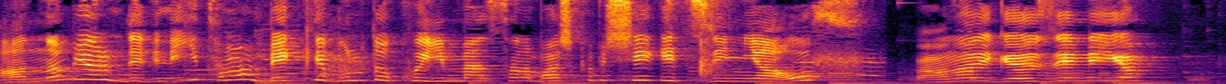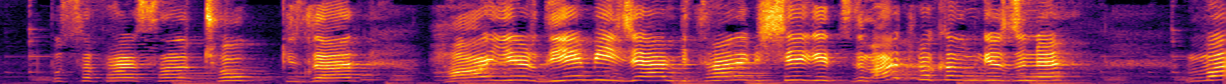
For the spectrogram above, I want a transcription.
Anlamıyorum dedin. İyi tamam bekle bunu da koyayım ben sana başka bir şey getireyim ya. Of. Bana hadi gözlerini yum. Bu sefer sana çok güzel hayır diyemeyeceğim bir tane bir şey getirdim. Aç bakalım gözünü. Vay!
